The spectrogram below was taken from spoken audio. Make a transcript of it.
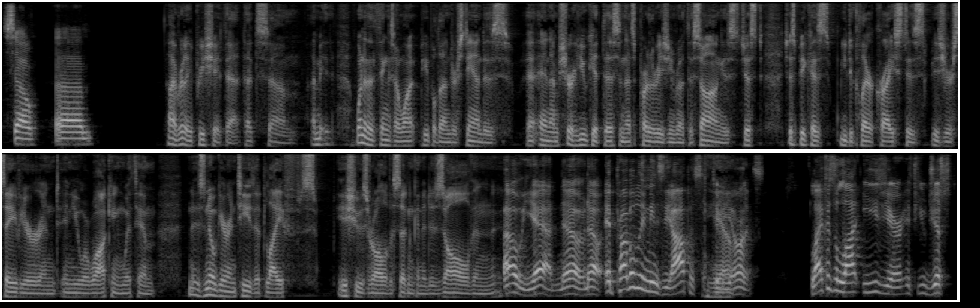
So, um, I really appreciate that. That's, um, I mean, one of the things I want people to understand is, and I'm sure you get this, and that's part of the reason you wrote the song is just just because you declare Christ is is your Savior and and you are walking with Him. There's no guarantee that life's issues are all of a sudden going to dissolve. And oh yeah, no, no, it probably means the opposite. To yeah. be honest, life is a lot easier if you just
